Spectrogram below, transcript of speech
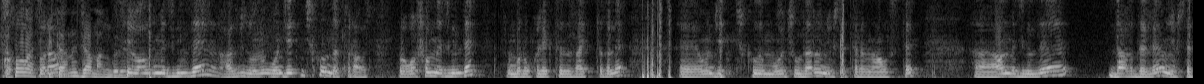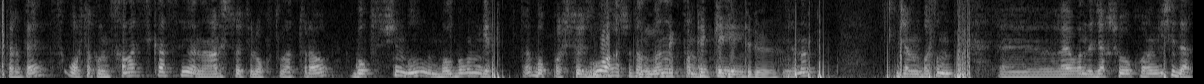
схоластиканы жаман көрөт себеби ал мезгилде азыр биз он жетинчи кылымда турабыз бирок ошол мезгилде мурунку лекцияда да айттык эле он жетинчи кылым ойчулдары университеттерден алыс деп. Ал мезгилде дагы деле университеттерде орто кылым схоластикасы анан аристотель окутулат туурабы гопс үчүн бул болбогон кеп бопбош сөз текке кетирүү анан жаңылбасам аябагандай жакшы окуган киши да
